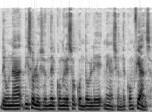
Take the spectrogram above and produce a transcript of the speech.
de una disolución del Congreso con doble negación de confianza.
